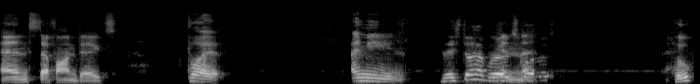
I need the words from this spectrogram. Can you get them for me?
and Stefon Diggs, but I mean, Do they still have Rhodes that- closed? who?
